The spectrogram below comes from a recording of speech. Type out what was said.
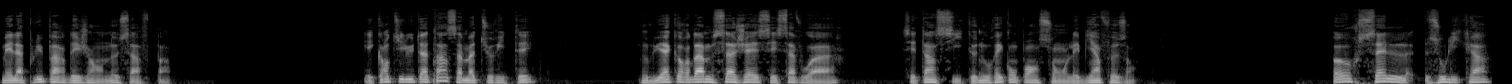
mais la plupart des gens ne savent pas. Et quand il eut atteint sa maturité, nous lui accordâmes sagesse et savoir, c'est ainsi que nous récompensons les bienfaisants. Or celle, Zulika,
